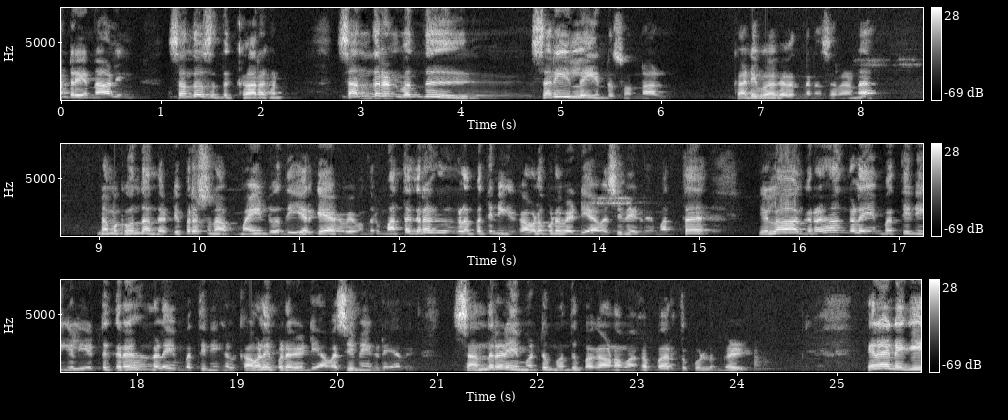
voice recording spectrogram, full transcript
அன்றைய நாளின் சந்தோஷத்துக்கு காரகன். சந்திரன் வந்து சரியில்லை என்று சொன்னால் கண்டிப்பாக வந்து என்ன நமக்கு வந்து அந்த டிப்ரெஷன் ஆஃப் மைண்ட் வந்து இயற்கையாகவே வந்துடும் மற்ற கிரகங்களை பற்றி நீங்கள் கவலைப்பட வேண்டிய அவசியமே கிடையாது. மற்ற எல்லா கிரகங்களையும் பற்றி நீங்கள் எட்டு கிரகங்களையும் பற்றி நீங்கள் கவலைப்பட வேண்டிய அவசியமே கிடையாது. சந்திரனை மட்டும் வந்து பகவனமாக பார்த்து கொள்ளுங்கள். ஏன்னா இன்னைக்கு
